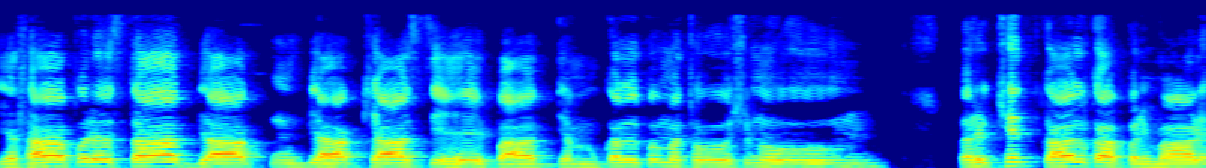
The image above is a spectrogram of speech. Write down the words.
यथा पुरस्ताव्याख्यास्ये पाद्यम कल्पमथो शुणु। परीक्षित काल का परिमाण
